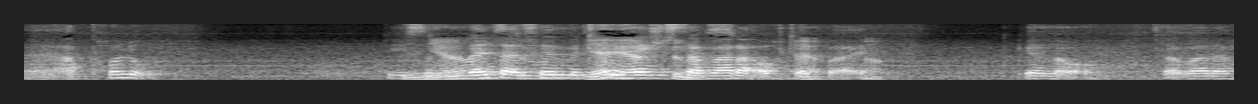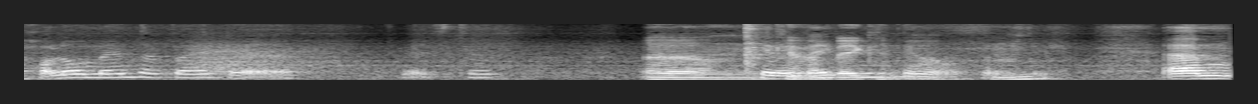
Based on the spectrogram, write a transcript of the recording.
äh, Apollo. Diesen Ja, Weltallfilm mit ja, Tom ja, Hanks, da war er auch Ja, dabei. ja. Genau. Da war der Hollow Man dabei, der, wer ist der? Ähm, Kevin, Bacon, genau, ja. Mhm. richtig. Ähm,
